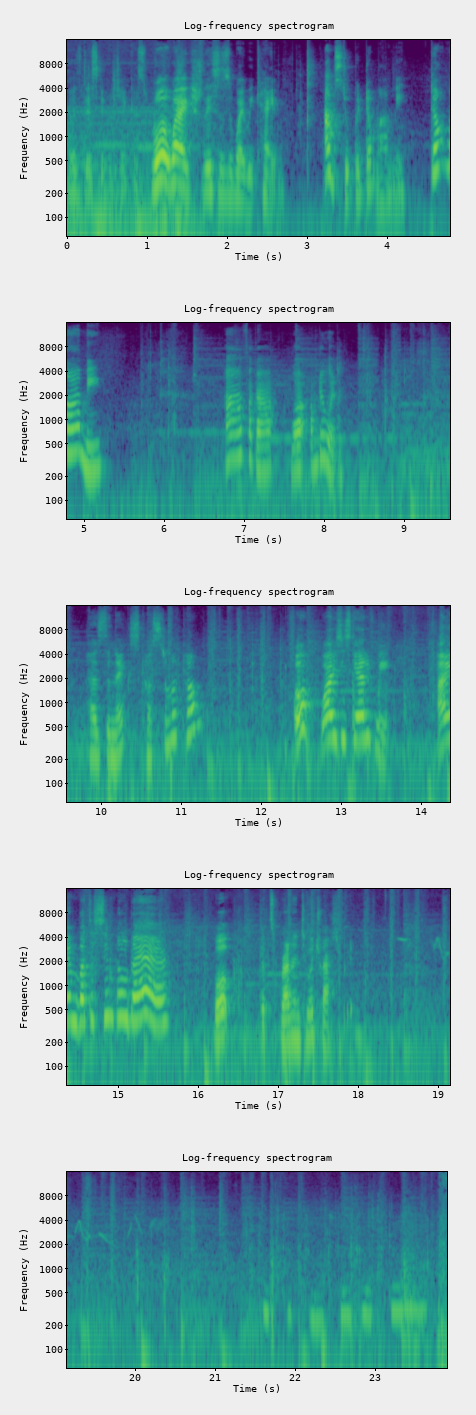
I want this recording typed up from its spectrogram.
Where's this gonna take us? Whoa, wait, actually, this is the way we came. I'm stupid, don't mind me. Don't mind me. I forgot what I'm doing. Has the next customer come? Oh, why is he scared of me? I am but a simple bear. Whoop, let's run into a trash bin.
